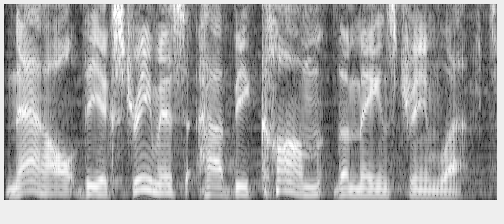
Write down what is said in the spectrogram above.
now the extremists have become the mainstream left.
